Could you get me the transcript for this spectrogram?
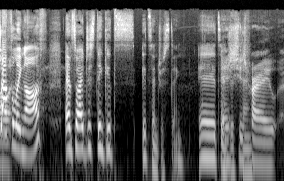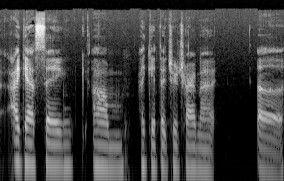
shuffling off. And so I just think it's it's interesting. It's and interesting. she's probably, I guess, saying, um, I get that you're trying to uh,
